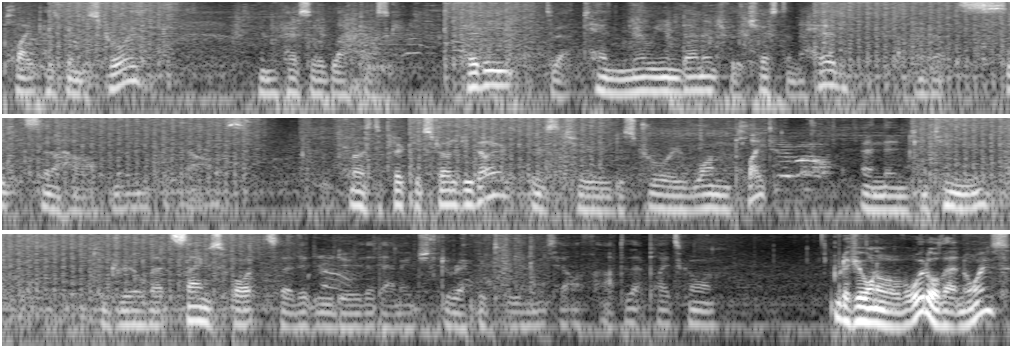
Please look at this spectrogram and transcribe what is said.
plate has been destroyed. In the case of the Black Tusk Heavy, it's about 10 million damage for the chest and the head, and about 6.5 million for the armors. Most effective strategy though is to destroy one plate and then continue to drill that same spot so that you do the damage directly to the enemy's health after that plate's gone. But if you want to avoid all that noise,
